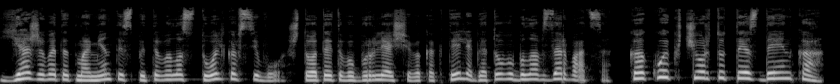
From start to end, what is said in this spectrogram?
Я же в этот момент испытывала столько всего, что от этого бурлящего коктейля готова была взорваться. Какой к черту тест ДНК?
